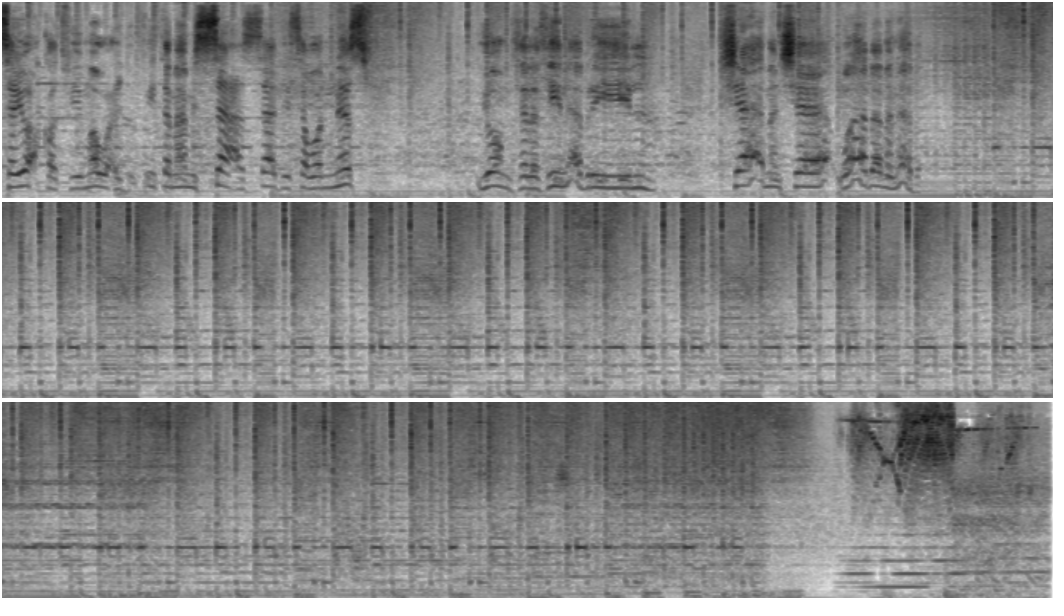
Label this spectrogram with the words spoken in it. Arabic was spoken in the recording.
سيعقد في موعد في تمام الساعة السادسة والنصف يوم 30 أبريل. شاء من شاء وأبى من أبى. Música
